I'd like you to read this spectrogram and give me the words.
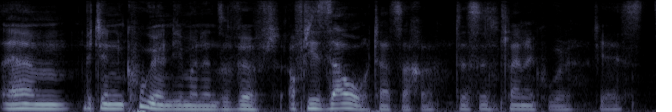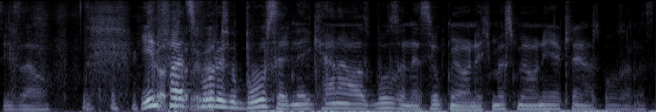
ähm, mit den Kugeln, die man dann so wirft. Auf die Sau, Tatsache. Das ist eine kleine Kugel, die heißt die Sau. Jedenfalls Gott, oh wurde Gott. geboselt. Nee, keiner was Boseln ist. Juckt mir auch nicht. Müssen mir auch nicht erklären, was Boseln ist.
